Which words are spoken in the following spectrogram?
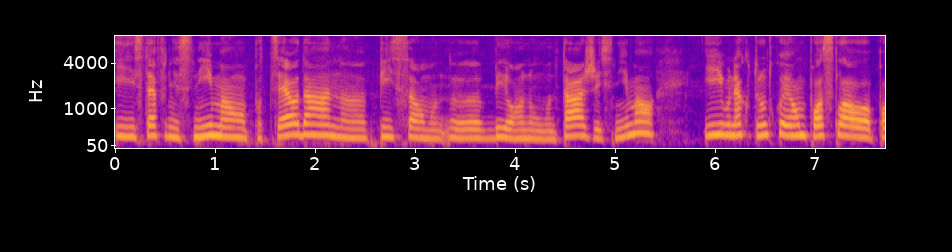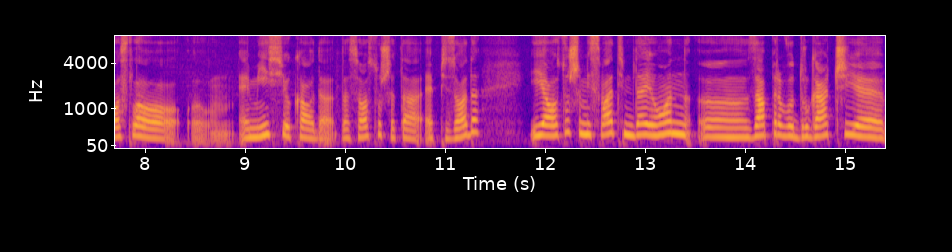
i Stefan je snimao po ceo dan, pisao, e, bio ono u montaži i snimao i u nekom trenutku je on poslao, poslao um, emisiju kao da, da se osluša ta epizoda I ja oslušam i shvatim da je on uh, zapravo drugačije,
